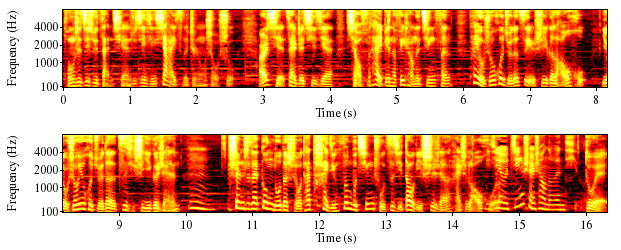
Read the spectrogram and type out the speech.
同时继续攒钱去进行下一次的整容手术。而且在这期间，小付他也变得非常的精分，他有时候会觉得自己是一个老虎。有时候又会觉得自己是一个人，嗯，甚至在更多的时候，他他已经分不清楚自己到底是人还是老虎了，已经有精神上的问题了。对，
